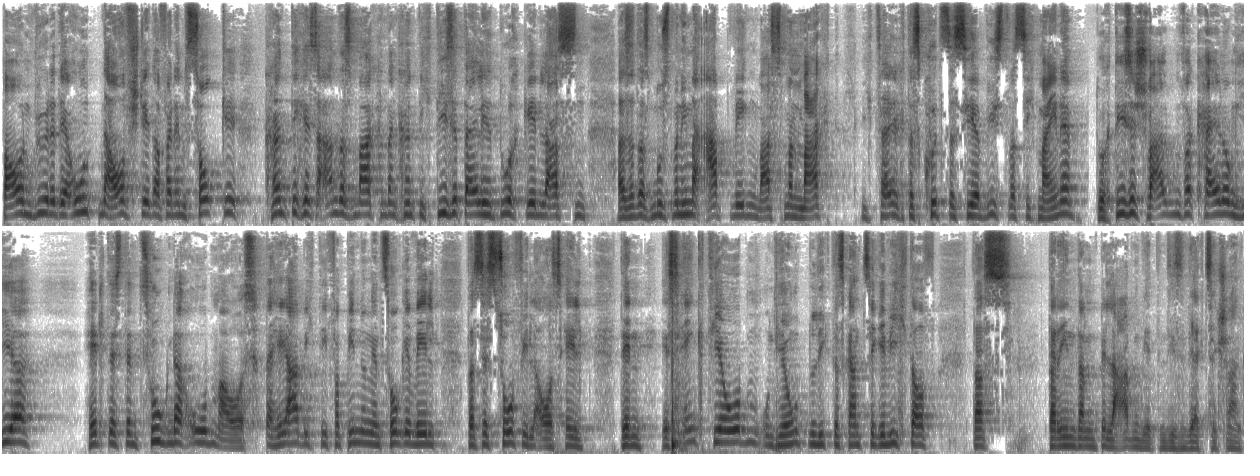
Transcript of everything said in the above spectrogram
bauen würde, der unten aufsteht auf einem Sockel, könnte ich es anders machen, dann könnte ich diese Teile hier durchgehen lassen. Also das muss man immer abwägen, was man macht. Ich zeige euch das kurz, dass ihr wisst, was ich meine. Durch diese Schwalbenverkeilung hier hält es den Zug nach oben aus. Daher habe ich die Verbindungen so gewählt, dass es so viel aushält. Denn es hängt hier oben und hier unten liegt das ganze Gewicht auf, das darin dann beladen wird in diesem Werkzeugschrank.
